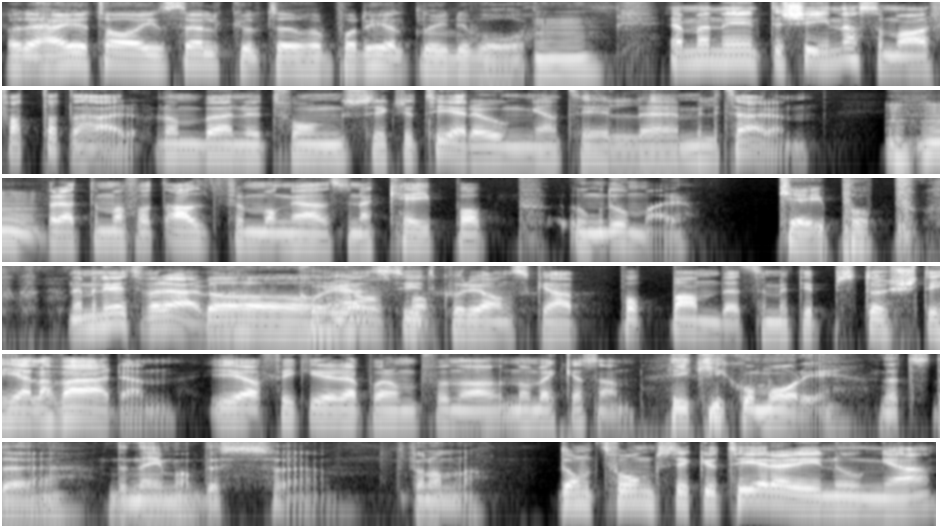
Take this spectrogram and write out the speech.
Men det här är ju att ta incellkulturen på en helt ny nivå. Mm. ja, men är det inte Kina som har fattat det här? De börjar nu tvångsrekrytera unga till eh, militären. Mhm. För att de har fått allt för många såna K-pop-ungdomar. K-pop. Nej men ni vet vad det är va? Koreansk pop. sydkoreanska popbandet som är typ störst i hela världen. Jag fick reda på dem för någon, någon vecka sedan. Hikikomori, that's the, the name of this uh, phenomena. De tvångsrekryterar in unga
